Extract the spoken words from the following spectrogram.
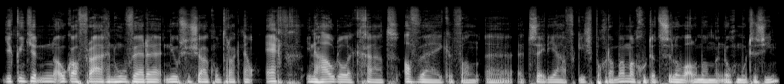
je kunt je dan ook afvragen in hoeverre nieuw sociaal contract nou echt inhoudelijk gaat afwijken van eh, het CDA-verkiezingsprogramma. Maar goed, dat zullen we allemaal nog moeten zien.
